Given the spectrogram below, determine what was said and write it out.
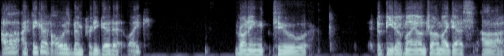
Uh, I think I've always been pretty good at like running to the beat of my own drum, I guess, uh,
